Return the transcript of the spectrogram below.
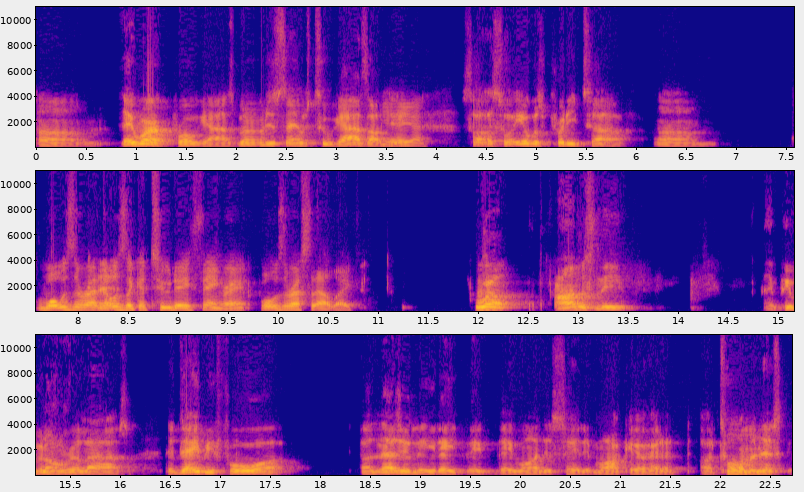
Um, they weren't pro guys, but I'm just saying it was two guys out yeah, there. Yeah, So, so it was pretty tough. Um, What was the rest? That was like a two day thing, right? What was the rest of that like? Well, honestly, and people don't realize the day before, allegedly they they, they wanted to say that Markelle had a, a torn meniscus.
